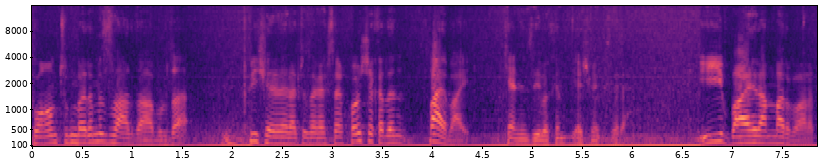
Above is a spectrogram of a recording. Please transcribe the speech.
Kuantumlarımız var daha burada. Bir şeyler yapacağız arkadaşlar. Hoşçakalın. Bay bay. Kendinize iyi bakın. Görüşmek üzere. İyi bayramlar bu arada.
